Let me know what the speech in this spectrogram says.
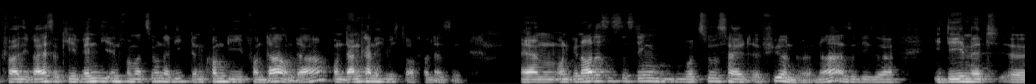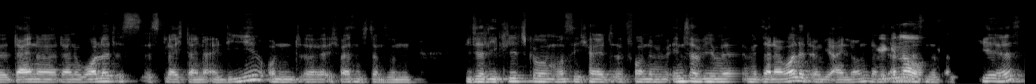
quasi weißt, okay, wenn die Information da liegt, dann kommen die von da und da und dann kann ich mich darauf verlassen. Ähm, und genau das ist das Ding, wozu es halt äh, führen wird. Ne? Also diese Idee mit äh, deine, deine Wallet ist, ist gleich deine ID und äh, ich weiß nicht, dann so ein Vitali Klitschko muss sich halt äh, vor einem Interview mit, mit seiner Wallet irgendwie einloggen, damit ja, genau. alle wissen, dass alles hier ist.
